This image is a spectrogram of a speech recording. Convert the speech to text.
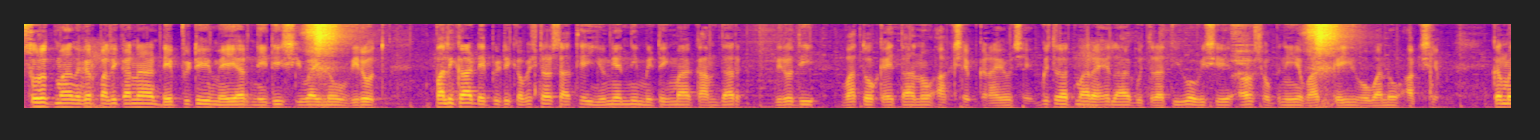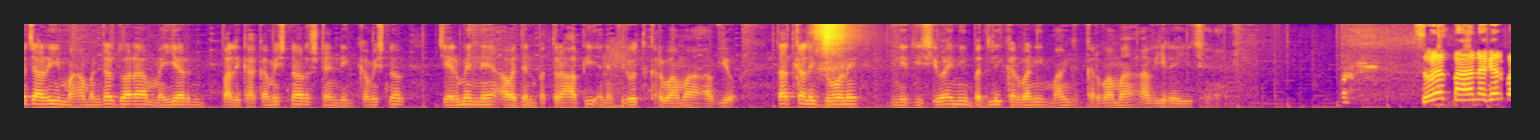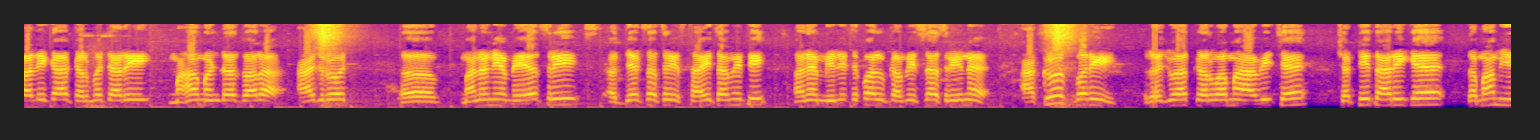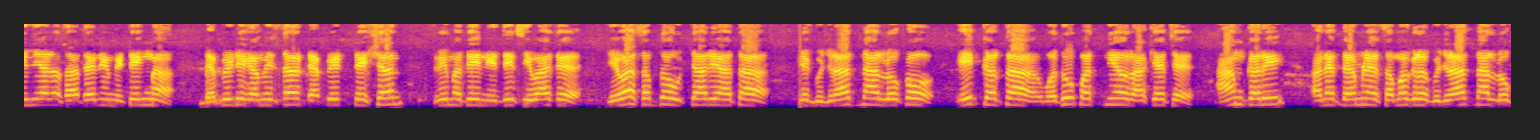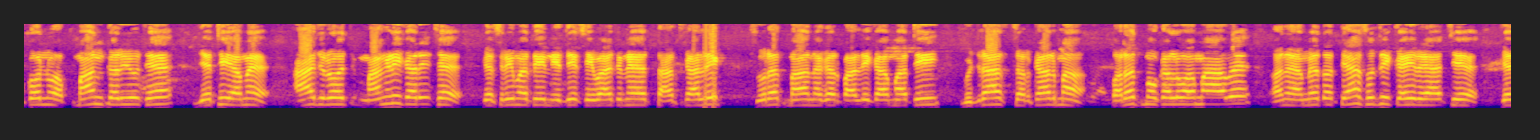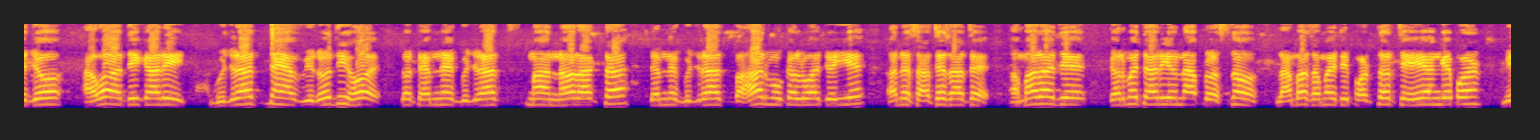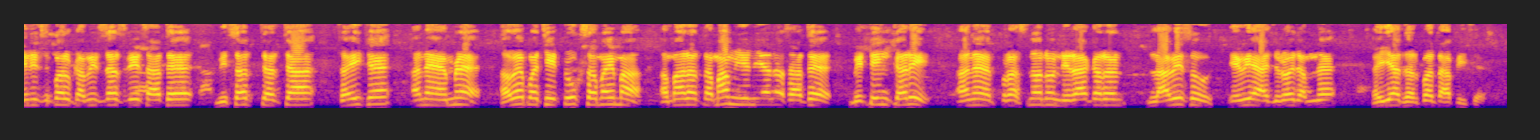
સુરત મહાનગરપાલિકાના deputy mayor નિધિ સિવાયનો વિરોધ. પાલિકા ડેપ્યુટી કમિશનર સાથે યુનિયનની મિટિંગમાં કામદાર વિરોધી વાતો કહેતાનો આક્ષેપ કરાયો છે. ગુજરાતમાં રહેલા ગુજરાતીઓ વિશે અશોભનીય વાત કહી હોવાનો આક્ષેપ. કર્મચારી મહામંડળ દ્વારા મેયર, પાલિકા કમિશનર, સ્ટેન્ડિંગ કમિશનર, ચેરમેનને આવેદનપત્ર આપી અને વિરોધ કરવામાં આવ્યો. તાત્કાલિક ધોરણે નિધિ સિવાયની બદલી કરવાની માંગ કરવામાં આવી રહી છે. સુરત મહાનગરપાલિકા કર્મચારી મહામંડળ દ્વારા આજરોજ રોજ માનનીય મેયરશ્રી અધ્યક્ષશ્રી સ્થાયી સમિતિ અને મ્યુનિસિપલ કમિશનરશ્રીને આક્રોશભરી રજૂઆત કરવામાં આવી છે. છઠ્ઠી તારીખે તમામ યુનિયનો સાથેની મિટિંગમાં deputy commissioner, deputation Shrimati Nidhi સિવાચે એવા શબ્દો ઉચ્ચાર્યા હતા કે ગુજરાતના લોકો એક કરતાં વધુ પત્નીઓ રાખે છે. આમ કરી અને તેમણે સમગ્ર ગુજરાતના લોકોનું અપમાન કર્યું છે, જેથી અમે આજ રોજ માંગણી કરી છે કે શ્રીમતી નિધિ સિવાજને તાત્કાલિક સુરત મહાનગરપાલિકામાંથી ગુજરાત સરકારમાં પરત મોકલવામાં આવે અને અમે તો ત્યાં સુધી કહી રહ્યા છીએ કે જો આવા અધિકારી ગુજરાતને વિરોધી હોય, તો તેમને ગુજરાતમાં ન રાખતા, તેમને ગુજરાત બહાર મોકલવા જોઈએ અને સાથે સાથે અમારા જે કર્મચારીઓના પ્રશ્નો લાંબા સમયથી પડતર છે. એ અંગે પણ મ્યુનિસિપલ કમિશનરશ્રી સાથે વિશદ ચર્ચા થઈ છે અને એમણે હવે પછી ટૂંક સમયમાં અમારા તમામ યુનિયનો સાથે મિટિંગ કરી અને પ્રશ્નોનું નિરાકરણ લાવીશું એવી આજરોજ અમને અહીંયા ધરપત આપી છે.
